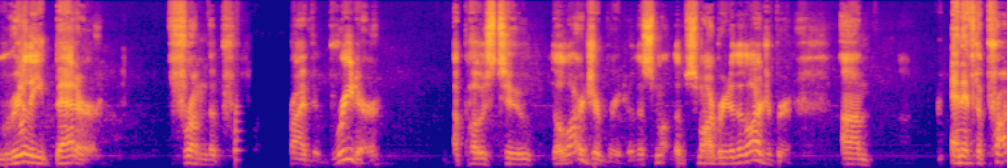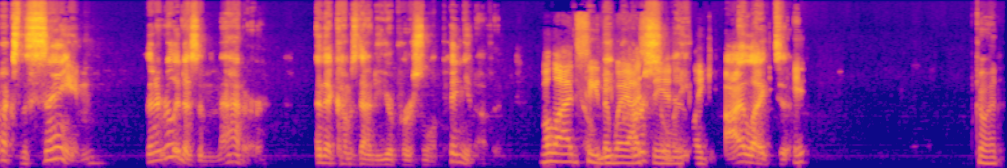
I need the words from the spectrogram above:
really better from the private breeder opposed to the larger breeder, the small, the small breeder, the larger breeder. Um, and if the product's the same, then it really doesn't matter. And that comes down to your personal opinion of it. Well, I'd see know, the way I see it is like I like to. It, go ahead.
